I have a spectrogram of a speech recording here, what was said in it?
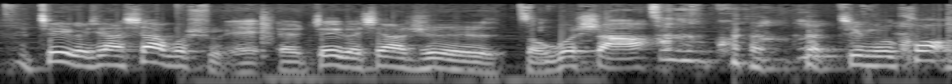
这个像下过水。水，呃，这个像是走过沙，进过矿。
